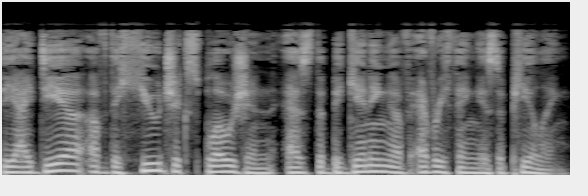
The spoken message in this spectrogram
The idea of the huge explosion as the beginning of everything is appealing.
